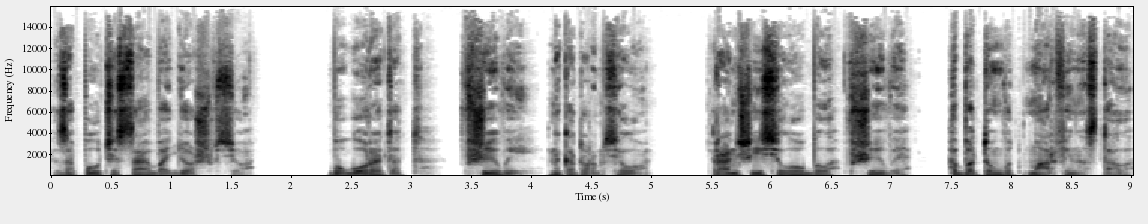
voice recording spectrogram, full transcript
за полчаса обойдешь все. Бугор этот, вшивый, на котором село. Раньше и село было вшивое, а потом вот Марфина стало.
